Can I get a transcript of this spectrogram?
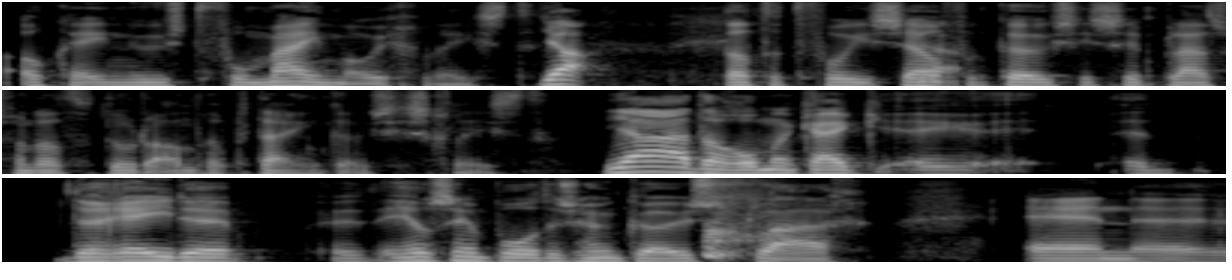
oké, nu is het voor mij mooi geweest. Ja. Dat het voor jezelf Ja. een keuze is in plaats van dat het door de andere partij een keuze is geweest. Ja, daarom. En kijk, eh, de reden, heel simpel, het is hun keus, klaar. En eh,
